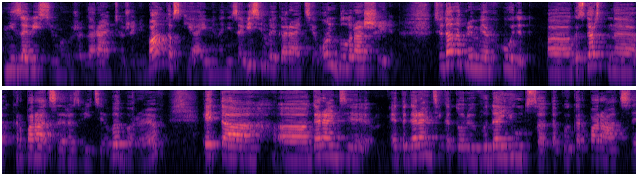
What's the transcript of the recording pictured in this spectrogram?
независимую уже гарантию, уже не банковские, а именно независимые гарантии, он был расширен. Сюда, например, входит а, государственная корпорация развития ВБРФ, это гарантия это гарантии, которые выдаются такой корпорации,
